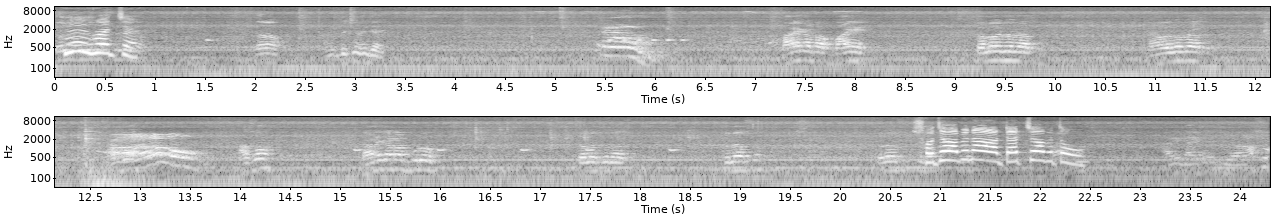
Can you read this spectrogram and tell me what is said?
চলো, হুম, হচ্ছে। চলো ওইভাবে আসো। হ্যাঁ ওইভাবে আসো। আসো। ডানে কাটাও পুরো। চলো চলে আসো। চলে আসো। সোজা হবে না ট্যাচা হবে তো। আসো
